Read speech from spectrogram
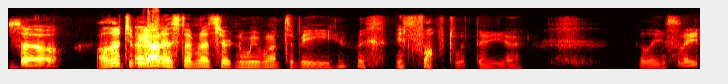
So, Although, to be Uh, honest, I'm not certain we want to be involved with the police. Please.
